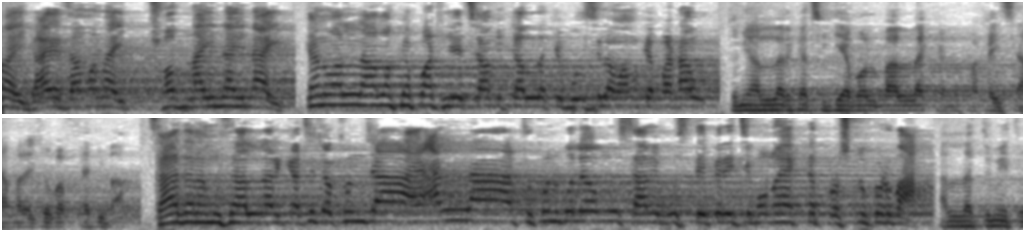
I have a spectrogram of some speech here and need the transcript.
নাই, গায়ে জামা নাই, সব নাই নাই নাই। কেন আল্লাহ আমাকে পাঠিয়েছে? আমি কি আল্লাহকে বলছিলাম, আমাকে পাঠাও? তুমি আল্লাহর কাছে গিয়ে বলবা, আল্লাহ কেন পাঠাইছে আমার জবাবটা দিবা? সাদানা মুসা আল্লাহর কাছে যখন যায়, আল্লাহ, তখন বলে, ও মুসা, আমি বুঝতে পেরেছি। মনে একটা প্রশ্ন করবা? আল্লাহ, তুমি তো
